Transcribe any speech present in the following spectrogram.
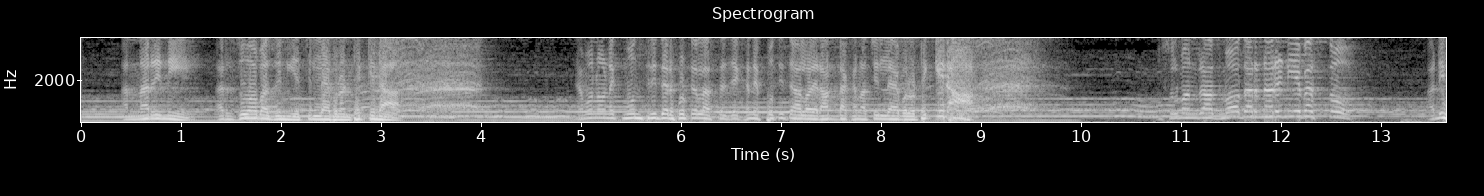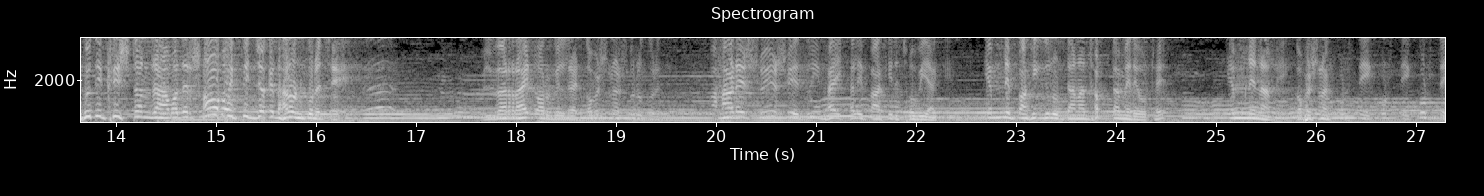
আর নারী নিয়ে আর নিয়ে বলেন এমন অনেক মন্ত্রীদের হোটেল আছে যেখানে পতিতালয়ের আড্ডাখানা বলো মদ আর নারী নিয়ে ব্যস্ত। আর ইহুদি খ্রিস্টানরা আমাদের সব ঐতিহ্যকে ধারণ করেছে। উইলভার রাইট অর রাইট গবেষণা শুরু করে দিল পাহাড়ে শুয়ে শুয়ে দুই ভাই খালি পাখির ছবি আঁকে। কেমনে পাখিগুলো ডানা ঝাপটা মেরে ওঠে? কেমনে নামে? গবেষণা করতে করতে করতে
